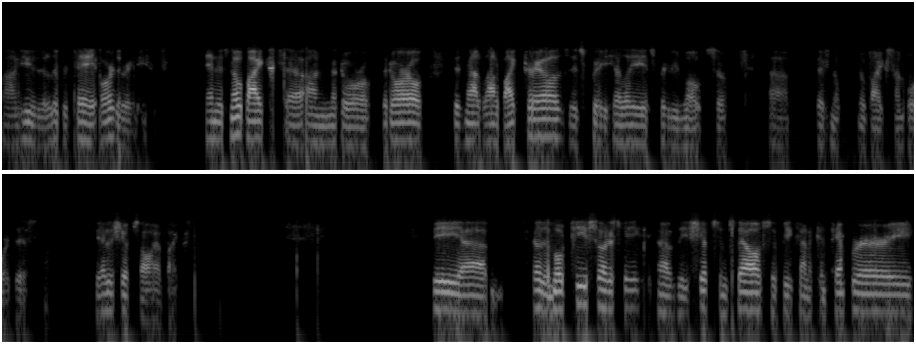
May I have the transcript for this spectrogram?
on either the Liberté or the Radiance. And there's no bikes uh, on. The Douro, there's not a lot of bike trails. It's pretty hilly. It's pretty remote, so uh, there's no no bikes on board this. The other ships all have bikes the uh, the motif, so to speak, of the ships themselves would be kind of contemporary,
